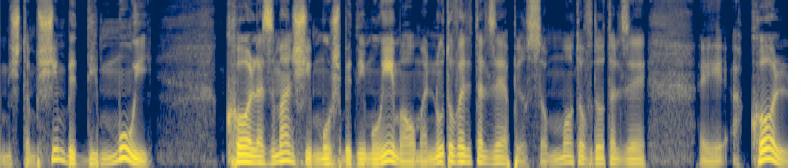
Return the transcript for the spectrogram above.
משתמשים בדימוי כל הזמן, שימוש בדימויים. האומנות עובדת על זה, הפרסומות עובדות על זה, אה, הכל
